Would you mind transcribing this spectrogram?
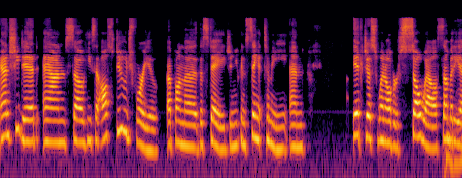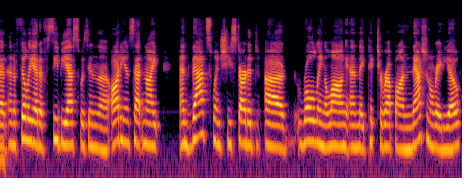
And she did and so he said i'll stooge for you up on the the stage and you can sing it to me. And it just went over so well. Somebody mm-hmm. at an affiliate of cbs was in the audience that night and that's when she started uh, rolling along and they picked her up on national radio.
